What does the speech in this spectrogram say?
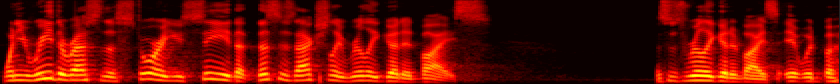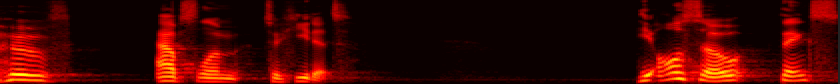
when you read the rest of the story, you see that this is actually really good advice. This is really good advice. It would behoove Absalom to heed it. He also thinks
